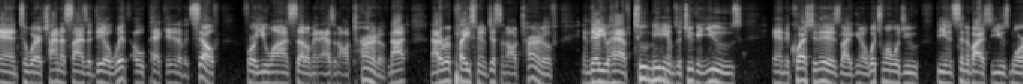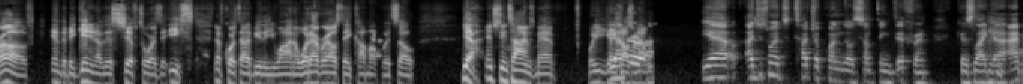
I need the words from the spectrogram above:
and to where China signs a deal with OPEC in and of itself for yuan settlement as an alternative, not not a replacement, just an alternative. And there you have two mediums that you can use. And the question is, like, you know, which one would you be incentivized to use more of in the beginning of this shift towards the east? And of course, that'll be the yuan or whatever else they come up with. So, yeah, interesting times, man. What do you guys other, uh, Yeah, I just wanted to touch upon though something different because, like, mm-hmm. uh, I've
